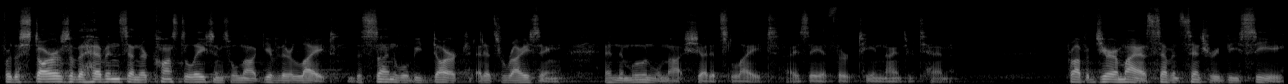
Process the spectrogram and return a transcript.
For the stars of the heavens and their constellations will not give their light. The sun will be dark at its rising, and the moon will not shed its light. Isaiah 13, 9 through 10. Prophet Jeremiah, 7th century BC.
